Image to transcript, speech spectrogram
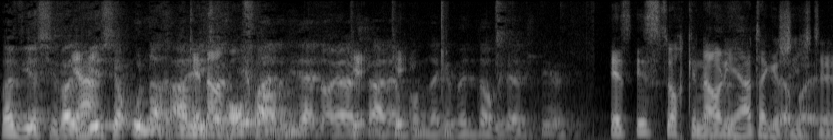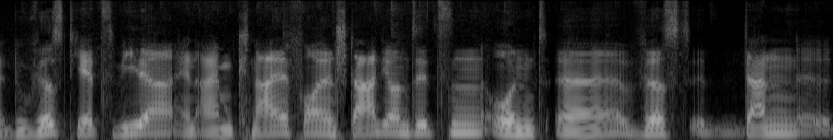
weil wir es weil ja. ja unnachahmlich genau. drauf haben. Wenn wieder in euer Stadion kommt, dann gewinnt auch wieder ein Spiel. Es ist doch genau die Hertha-Geschichte. Du wirst jetzt wieder in einem knallvollen Stadion sitzen und äh, wirst dann äh,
